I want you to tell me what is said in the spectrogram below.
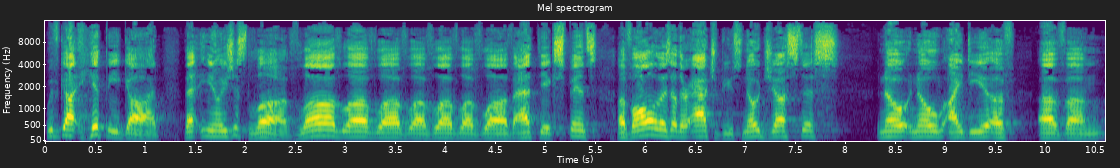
We've got hippie God, that, you know, he's just love, love, love, love, love, love, love, love, at the expense of all of his other attributes. No justice, no, no idea of, of, um,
